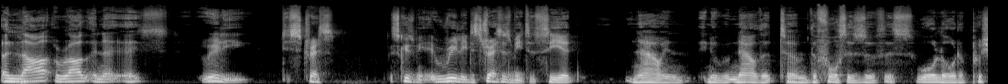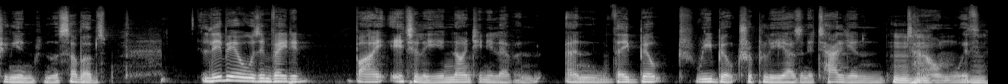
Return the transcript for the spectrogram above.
a lot rather and it's really distress excuse me it really distresses me to see it now in you know now that um, the forces of this warlord are pushing in from the suburbs libya was invaded by italy in 1911 and they built rebuilt tripoli as an italian town with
